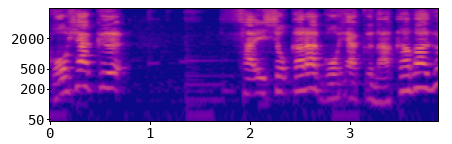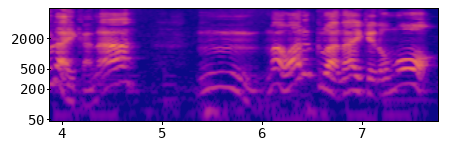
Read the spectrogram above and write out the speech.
500、最初から500半ばぐらいかな。うん。まあ悪くはないけども、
